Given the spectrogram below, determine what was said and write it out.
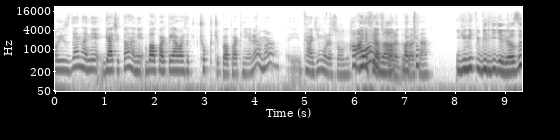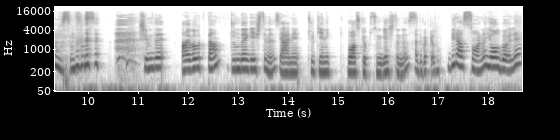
O yüzden hani gerçekten hani Balpark'ta yer varsa çok küçük Balpark'ın yeri ama e, tercihim orası olur. Ha, bu Aynı fiyat bu arada, arada bak çok- zaten. Unik bir bilgi geliyor hazır mısınız? Şimdi Ayvalık'tan Cunda'ya geçtiniz. Yani Türkiye'nin Boğaz Köprüsü'nü geçtiniz. Hadi bakalım. Biraz sonra yol böyle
